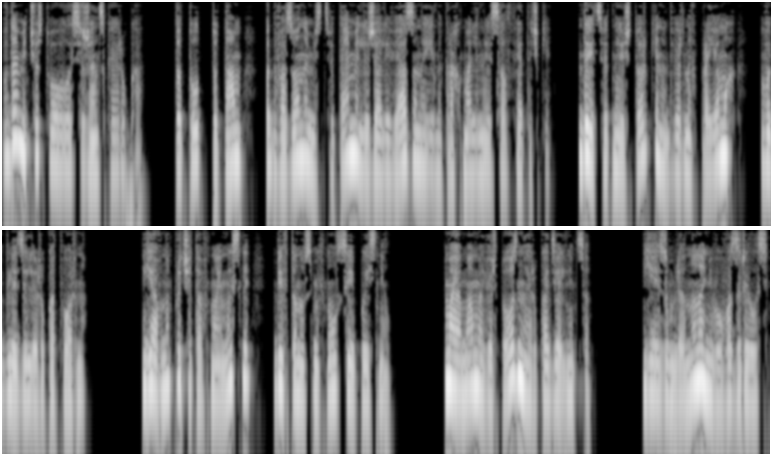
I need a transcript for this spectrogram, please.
В доме чувствовалась женская рука. То тут, то там под вазонами с цветами лежали вязаные и накрахмаленные салфеточки. Да и цветные шторки на дверных проемах выглядели рукотворно. Явно прочитав мои мысли, Бифтон усмехнулся и пояснил. «Моя мама виртуозная рукодельница». Я изумленно на него воззрилась.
